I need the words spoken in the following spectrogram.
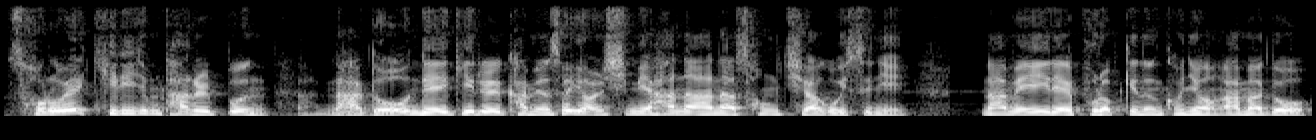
서로의 길이 좀 다를 뿐 나도 내 길을 가면서 열심히 하나하나 성취하고 있으니 남의 일에 부럽기는커녕 아마도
